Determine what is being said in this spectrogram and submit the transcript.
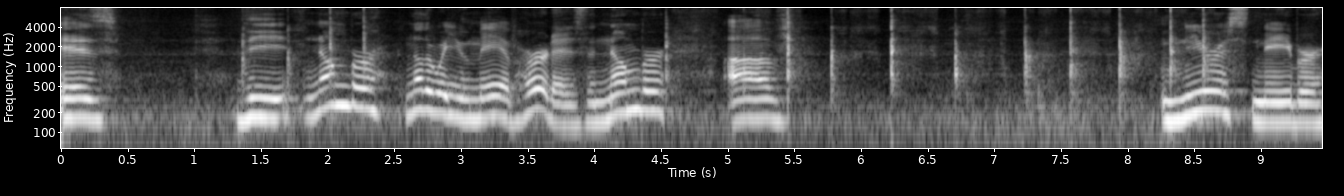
is the number, another way you may have heard it is the number of nearest neighbor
